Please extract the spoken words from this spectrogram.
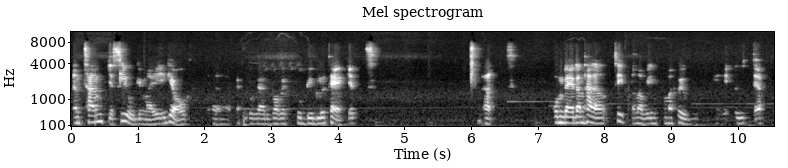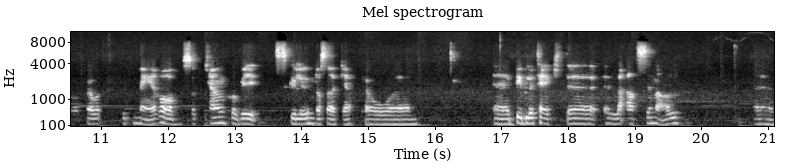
en tanke slog mig igår eh, efter att vi hade varit på biblioteket. Att om det är den här typen av information ni är ute efter att få ut mer av så kanske vi skulle undersöka på eh, eh biblioteket eh, eller arsenal. Eh,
